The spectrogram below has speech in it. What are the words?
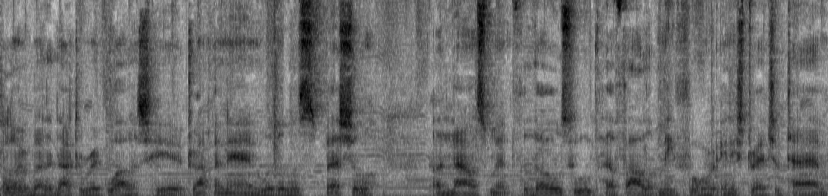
Hello everybody, Dr. Rick Wallace here, dropping in with a little special announcement for those who have followed me for any stretch of time.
